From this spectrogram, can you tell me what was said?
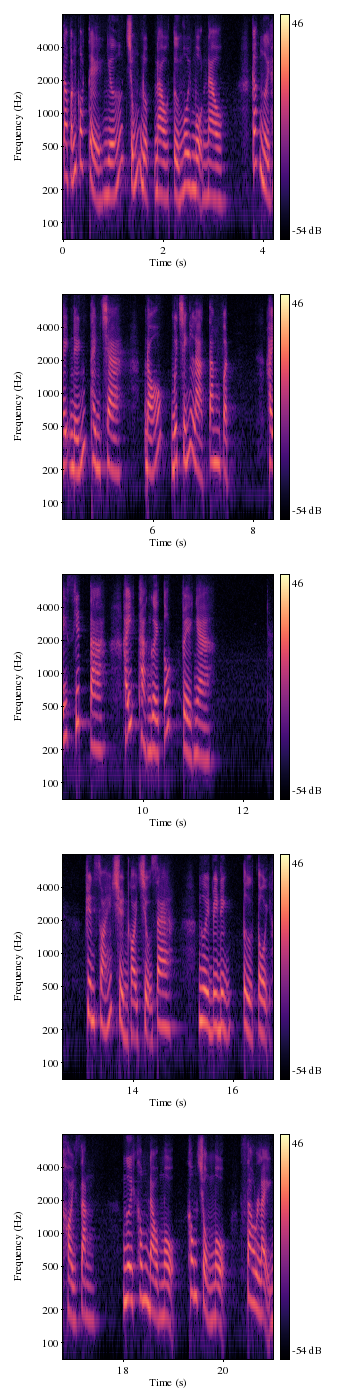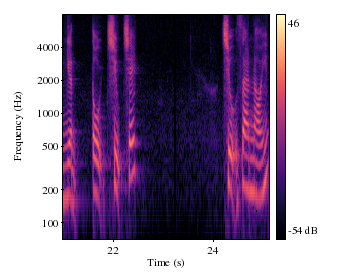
ta vẫn có thể nhớ chúng được đào từ ngôi mộ nào. Các người hãy đến thanh tra, đó mới chính là tăng vật. Hãy giết ta, hãy thả người tốt về nhà. Phiên soái truyền gọi triệu gia, người bị định tử tội hỏi rằng người không đào mộ, không trồng mộ, sao lại nhận tội chịu chết? Triệu gia nói,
